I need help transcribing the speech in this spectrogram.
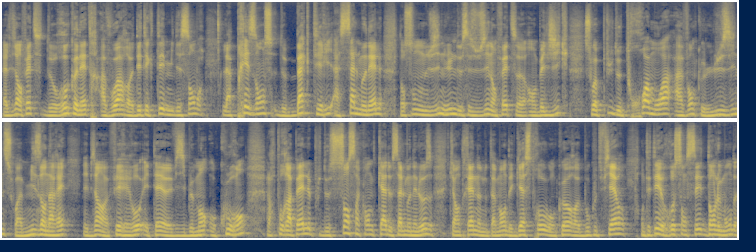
Elle vient en fait de reconnaître avoir euh, détecté mi-décembre la présence de bactéries à salmonelle dans son usine, l'une de ses usines en fait en Belgique, soit plus de trois mois avant que l'usine soit mise en arrêt eh bien Ferrero était euh, visiblement au courant. Alors pour rappel, plus de 150 cas de salmonellose qui entraînent notamment des gastro ou encore euh, beaucoup de fièvre ont été recensés dans le monde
